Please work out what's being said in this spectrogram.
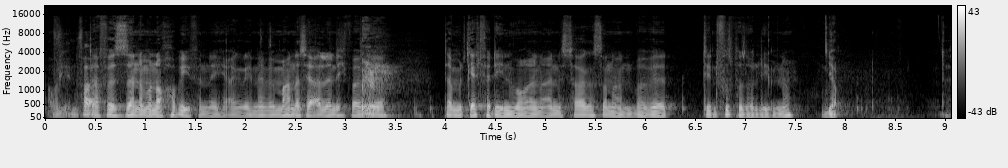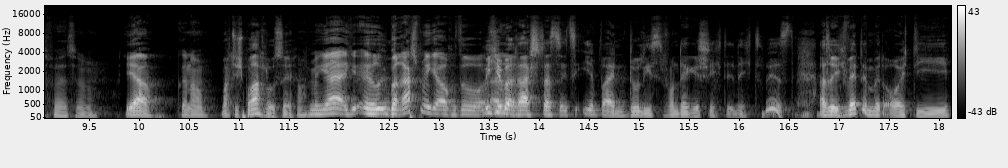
Auf jeden Fall. Dafür ist es dann immer noch Hobby, finde ich eigentlich. Ne? Wir machen das ja alle nicht, weil wir damit Geld verdienen wollen eines Tages, sondern weil wir den Fußball so lieben, ne? Ja. Das war jetzt so. Ja, genau. Macht dich sprachlos, ne? Macht mich, ja, ich, äh, überrascht mich auch so. Mich also, überrascht, dass jetzt ihr beiden Dullis von der Geschichte nichts wisst. Also ich wette mit euch, die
